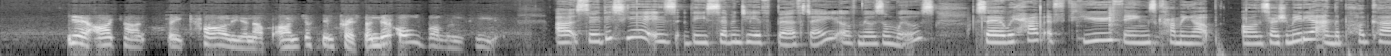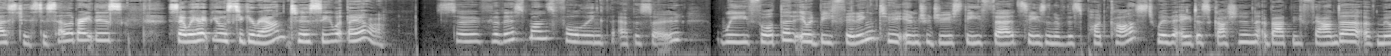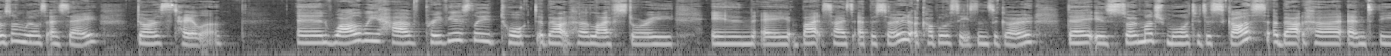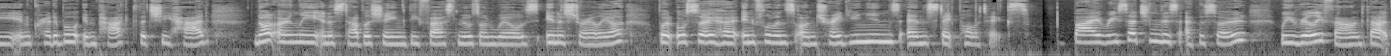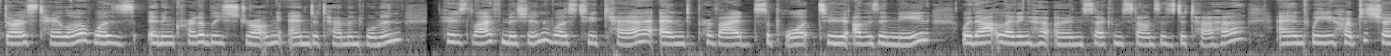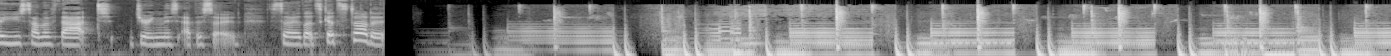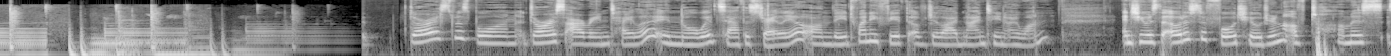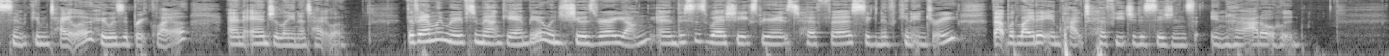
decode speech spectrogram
yeah, I can't speak highly enough. I'm just impressed. And they're all volunteers. Uh, so this year is the 70th birthday of Meals on Wheels. So we have a few things coming up on social media and the podcast just to celebrate this. So we hope you'll stick around to see what they are. So, for this month's full length episode, we thought that it would be fitting to introduce the third season of this podcast with a discussion about the founder of Meals on Wheels SA, Doris Taylor. And while we have previously talked about her life story in a bite sized episode a couple of seasons ago, there is so much more to discuss about her and the incredible impact that she had, not only in establishing the first Meals on Wheels in Australia, but also her influence on trade unions and state politics. By researching this episode, we really found that Doris Taylor was an incredibly strong and determined woman whose life mission was to care and provide support to others in need without letting her own circumstances deter her. And we hope to show you some of that during this episode. So let's get started. Was born Doris Irene Taylor in Norwood, South Australia on the 25th of July 1901. And she was the eldest of four children of Thomas Simpkin Taylor, who was a bricklayer, and Angelina Taylor. The family moved to Mount Gambier when she was very young, and this is where she experienced her first significant injury that would later impact her future decisions in her adulthood.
